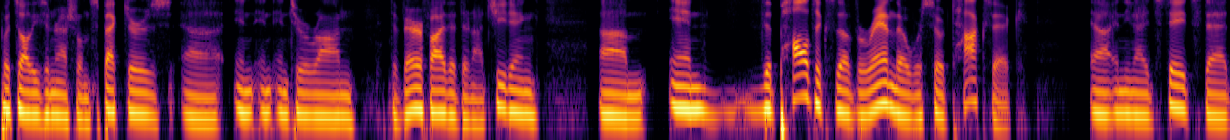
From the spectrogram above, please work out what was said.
puts all these international inspectors uh, in, in into Iran to verify that they're not cheating. Um, and the politics of Iran, though, were so toxic uh, in the United States that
